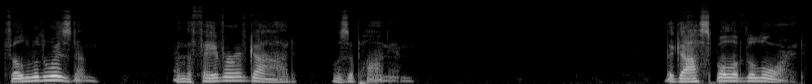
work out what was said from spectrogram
filled with wisdom, and the favor of God was upon him. The Gospel of the Lord.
